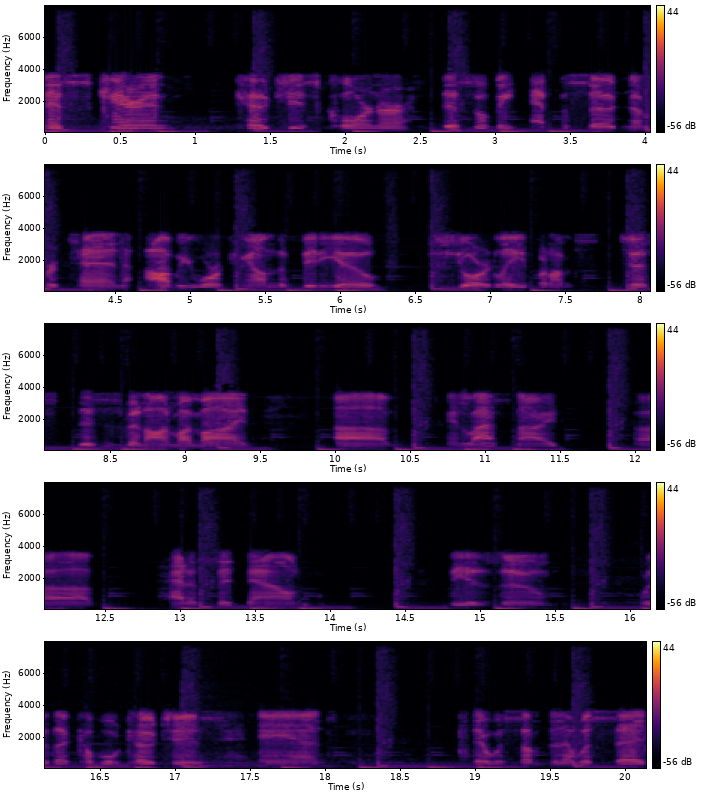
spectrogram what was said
This is Karen, Coach's Corner. This will be episode number 10. I'll be working on the video shortly, but I'm just, this has been on my mind. Um, and last night, uh, had to sit down via Zoom with a couple of coaches, and there was something that was said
